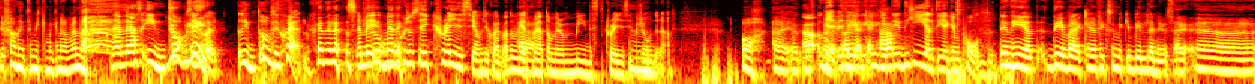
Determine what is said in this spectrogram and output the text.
Det är fan inte mycket man kan använda. Nej men alltså inte om sig själv. Inte om sig själv. Generös, Nej, men människor som säger crazy om sig själva, då vet Ja. man att de är de minst crazy personerna. Åh, nej, jag- Ja, okej, okej, det, okej. det är en helt egen podd. Det är en helt, det är verkligen, jag fick så mycket bilder nu så här. Eh,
